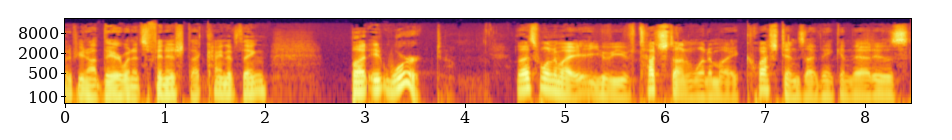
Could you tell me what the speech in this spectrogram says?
what if you're not there when it's finished? That kind of thing. But it worked. Well, that's one of my you, you've touched on one of my questions, I think, and that is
